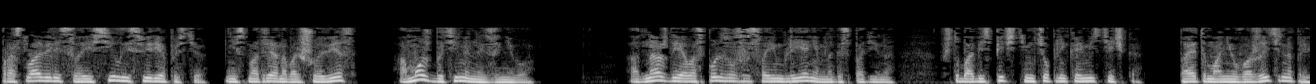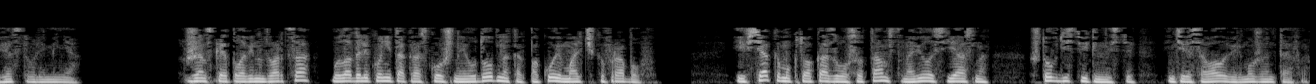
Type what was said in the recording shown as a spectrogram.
прославились своей силой и свирепостью, несмотря на большой вес, а может быть именно из-за него. Однажды я воспользовался своим влиянием на господина, чтобы обеспечить им тепленькое местечко, поэтому они уважительно приветствовали меня. Женская половина дворца была далеко не так роскошна и удобна, как покои мальчиков-рабов. И всякому, кто оказывался там, становилось ясно, что в действительности интересовало вельможу Энтефа.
